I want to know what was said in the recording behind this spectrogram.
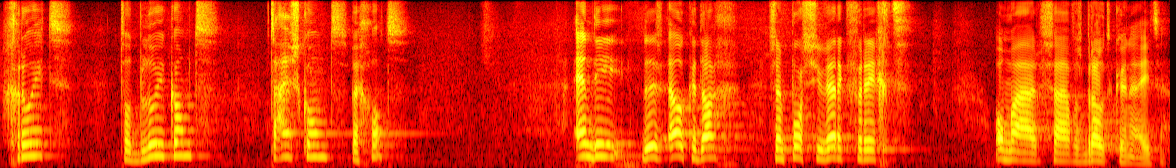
groeit, tot bloei komt, thuis komt bij God. En die dus elke dag zijn portie werk verricht om maar s'avonds brood te kunnen eten.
